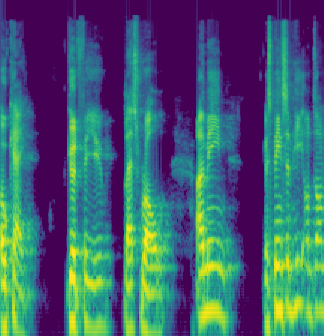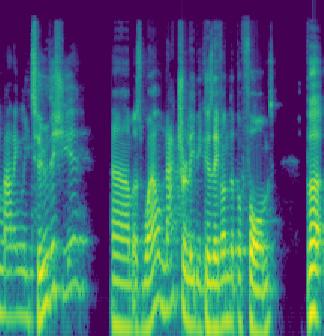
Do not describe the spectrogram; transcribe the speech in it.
"Okay, good for you. Let's roll." I mean, there's been some heat on Don Mattingly too this year um, as well, naturally because they've underperformed. But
